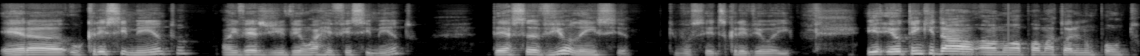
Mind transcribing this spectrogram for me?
era o crescimento, ao invés de ver um arrefecimento, dessa violência que você descreveu aí. E eu tenho que dar uma palmatória num ponto.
